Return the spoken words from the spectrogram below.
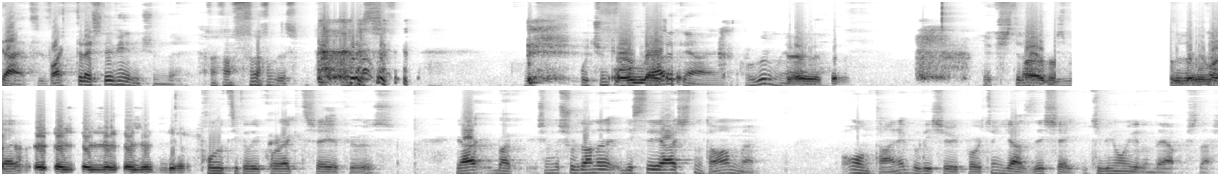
Yani white trash demeyelim şimdi. o çünkü hakaret yani. Olur mu yani? Evet. evet. Biz burada bu kadar öz- özür, özür diliyorum. politically correct şey yapıyoruz. Ya bak şimdi şuradan da listeyi açtım tamam mı? 10 tane Bleacher Report'un yazdığı şey 2010 yılında yapmışlar.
